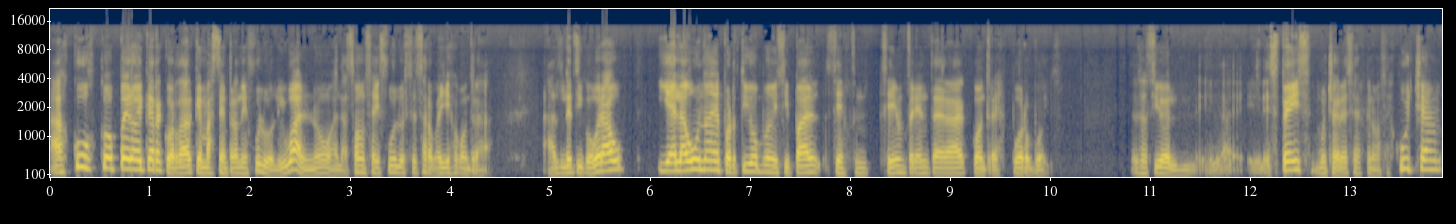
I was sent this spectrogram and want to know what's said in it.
a Cusco, pero hay que recordar que más temprano hay fútbol igual, ¿no? A las 11 hay fútbol César Vallejo contra Atlético Grau y a la 1 Deportivo Municipal se, enf- se enfrentará contra Sport Boys. Eso ha sido el Space. Muchas gracias que nos escuchan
